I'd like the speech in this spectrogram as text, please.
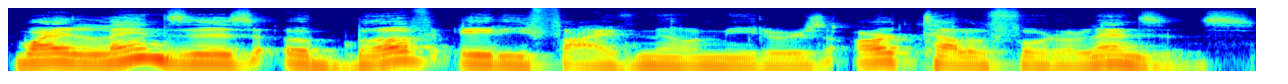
while lenses above 85 millimeters are telephoto lenses.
